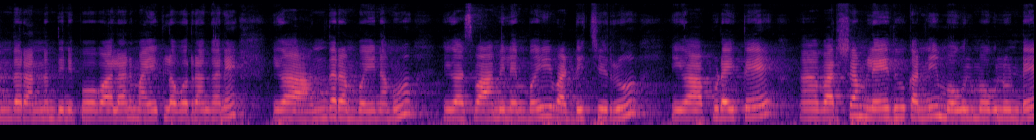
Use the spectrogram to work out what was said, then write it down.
అందరు అన్నం తినిపోవాలని మైకులో ఒర్రంగానే ఇక అందరం పోయినాము. ఇక స్వామిలేం పోయి వడ్డిచ్చిర్రు. ఇక అప్పుడైతే వర్షం లేదు కానీ మొగులు మొగులుండే.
